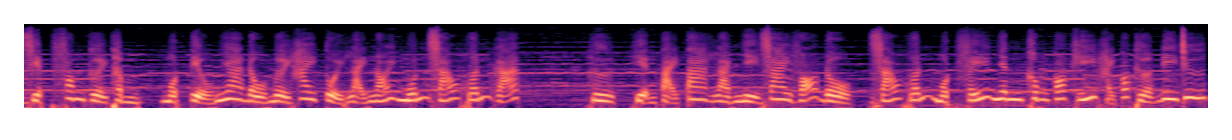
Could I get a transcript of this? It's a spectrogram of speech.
Diệp Phong cười thầm, một tiểu nha đầu 12 tuổi lại nói muốn giáo huấn gã. Hừ, hiện tại ta là nhị giai võ đồ, giáo huấn một phế nhân không có khí hãy có thừa đi chứ.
